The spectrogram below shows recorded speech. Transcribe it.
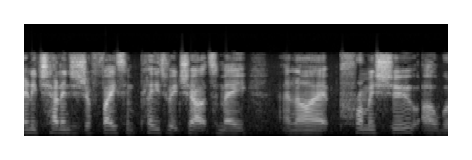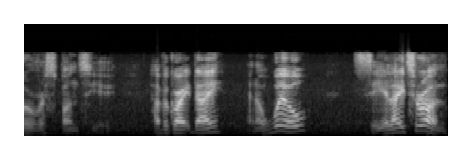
any challenges you're facing, please reach out to me. And I promise you, I will respond to you. Have a great day, and I will see you later on.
